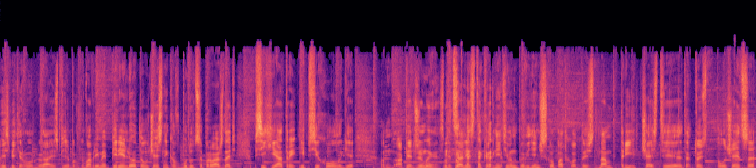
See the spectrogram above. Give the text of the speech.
из Петербурга. Да, из Петербурга. Во время перелета участников будут сопровождать психиатры и психологи. Опять же мы, специалисты когнитивно-поведенческого подхода. То есть нам три части... То есть получается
